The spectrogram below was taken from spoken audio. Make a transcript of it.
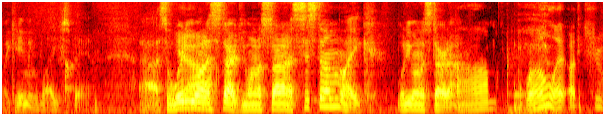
my gaming lifespan. Uh, so where do you want to start? Do you want to start on a system? Like, what do you want to start on? Um. Well, uh, phew,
